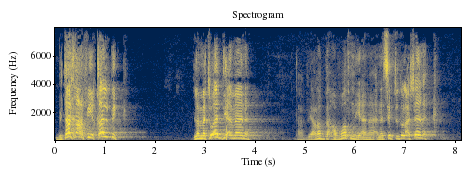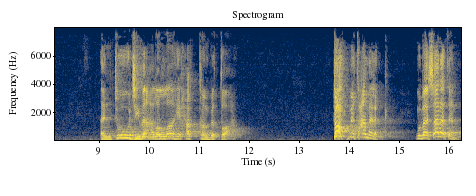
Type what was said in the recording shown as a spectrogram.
بتقع في قلبك لما تؤدي أمانة. طب يا رب عوضني أنا أنا سبت دول عشانك. أن توجب على الله حقا بالطاعة. تحبط عملك مباشرة.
